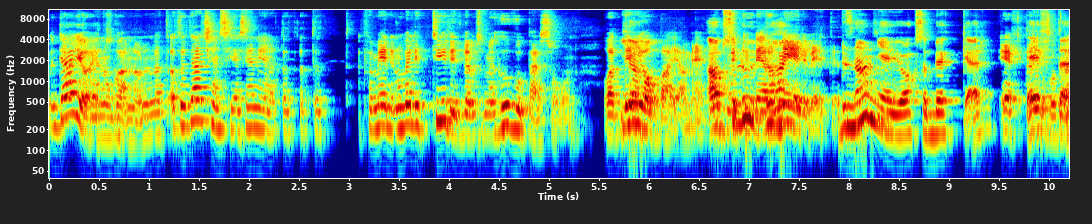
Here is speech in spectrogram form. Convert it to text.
Men där gör jag nog annorlunda. Att, att det där känns jag sen igen att, att, att, att för mig är det nog väldigt tydligt vem som är huvudperson och att det Ja. jobbar jag med Absolut, mycket du mer har medvetet Du namnger ju också böcker. efter, efter-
